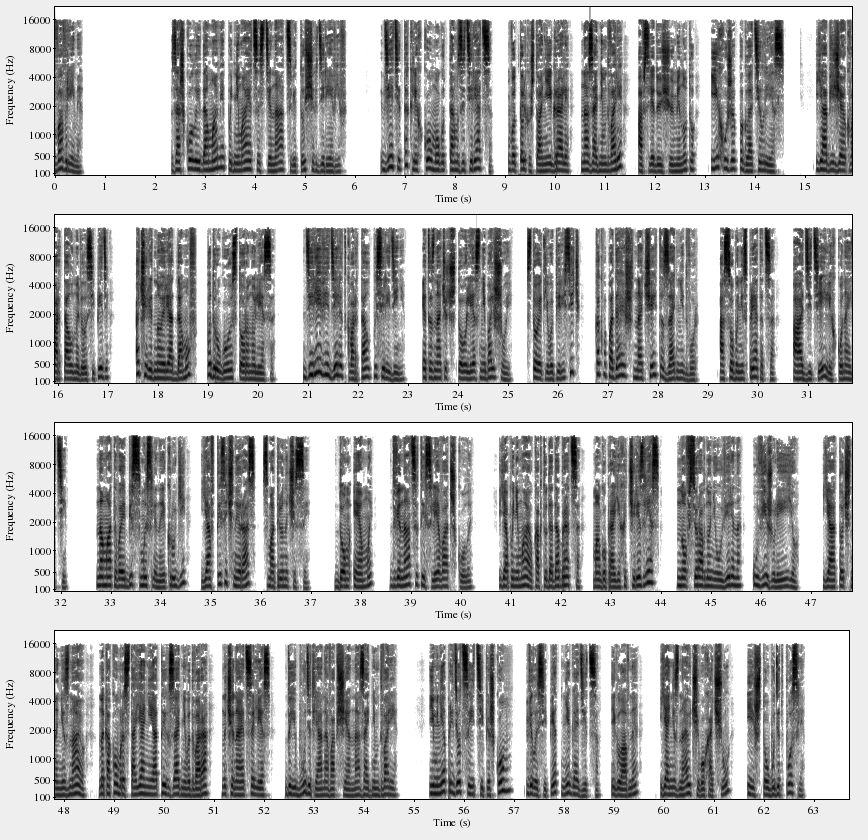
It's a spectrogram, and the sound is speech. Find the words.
во время. За школой и домами поднимается стена цветущих деревьев. Дети так легко могут там затеряться. Вот только что они играли на заднем дворе, а в следующую минуту их уже поглотил лес. Я объезжаю квартал на велосипеде, очередной ряд домов по другую сторону леса. Деревья делят квартал посередине. Это значит, что лес небольшой. Стоит его пересечь, как попадаешь на чей-то задний двор. Особо не спрятаться, а детей легко найти. Наматывая бессмысленные круги, я в тысячный раз смотрю на часы. Дом Эммы, двенадцатый слева от школы. Я понимаю, как туда добраться, могу проехать через лес, но все равно не уверена, увижу ли ее. Я точно не знаю, на каком расстоянии от их заднего двора начинается лес, да и будет ли она вообще на заднем дворе. И мне придется идти пешком, велосипед не годится. И главное, я не знаю, чего хочу и что будет после.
